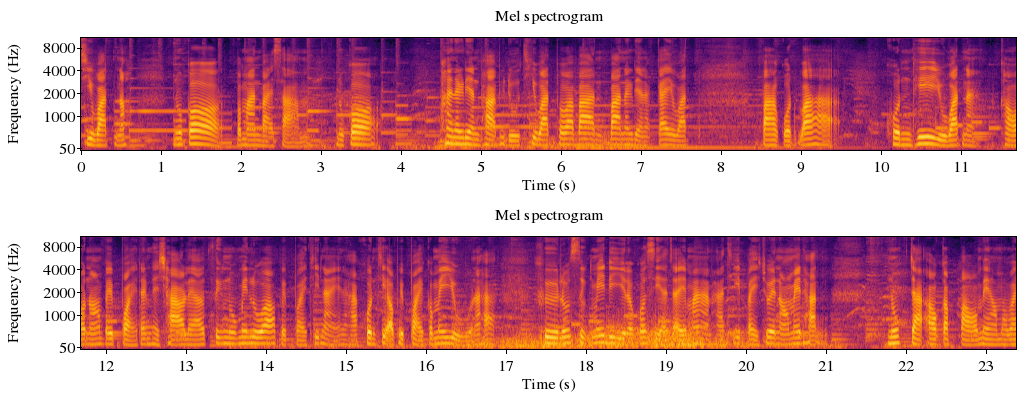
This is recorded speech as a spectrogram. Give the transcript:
ที่วัดเนาะนุกก็ประมาณบ่ายสามนุกก็ให้นักเรียนพาไปดูที่วัด เพราะว่าบ้านบ้านนักเรียนใกล้วัด ปรากฏว่าคนที่อยู่วัดน่ะ เขาน้องไปปล่อยตั้งแต่เช้าแล้ว ซึ่งนุกไม่รู้ว่าเอาไปปล่อยที่ไหนนะคะ คนที่เอาไปปล่อยก็ไม่อยู่นะคะ คือรู้สึกไม่ดีแล้วก็เสียใจมากนะคะที่ไปช่วยน้องไม่ทัน นุกจะเอากระเป๋าแมวมาไว้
